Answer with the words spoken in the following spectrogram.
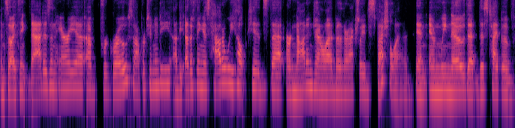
And so I think that is an area of for growth opportunity. Uh, the other thing is how do we help kids that are not in general ed, but are actually in special ed? And, and we know that this type of,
